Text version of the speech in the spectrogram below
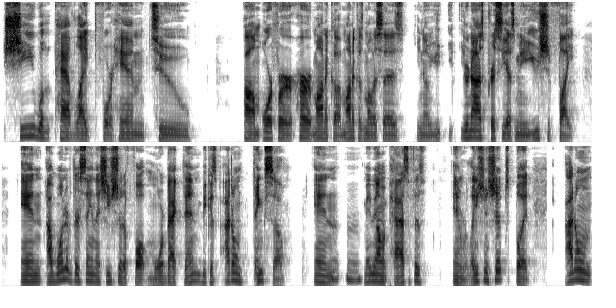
she would have liked for him to um or for her monica monica's mother says you know you, you're not as prissy as me you should fight and i wonder if they're saying that she should have fought more back then because i don't think so and mm maybe i'm a pacifist in relationships but i don't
